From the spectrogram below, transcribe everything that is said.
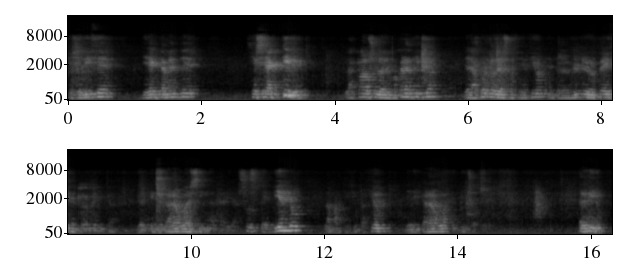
que se dice directamente que se active la cláusula democrática del acuerdo de asociación entre la Unión Europea y Centroamérica, del que Nicaragua es signataria, suspendiendo la participación de Nicaragua en dicho acuerdo. Termino.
